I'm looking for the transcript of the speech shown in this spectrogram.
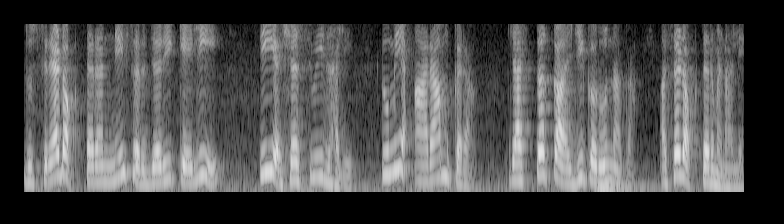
दुसऱ्या डॉक्टरांनी सर्जरी केली ती यशस्वी झाली. तुम्ही आराम करा जास्त काळजी करू नका असं डॉक्टर म्हणाले.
